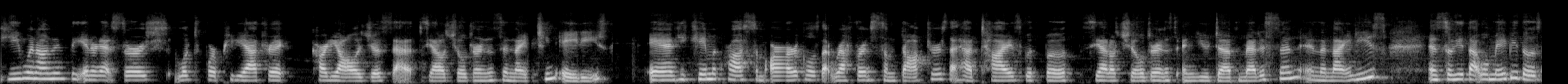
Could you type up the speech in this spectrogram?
He went on the internet search, looked for pediatric cardiologists at Seattle Children's in 1980s, and he came across some articles that referenced some doctors that had ties with both Seattle Children's and UW Medicine in the 90s. And so he thought, well, maybe those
